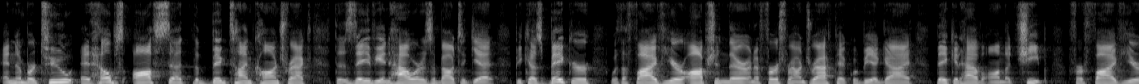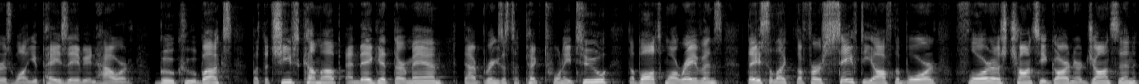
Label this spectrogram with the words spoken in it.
And number two, it helps offset the big time contract that Xavier Howard is about to get because Baker, with a five year option there and a first round draft pick, would be a guy they could have on the cheap for five years while you pay Xavier Howard buku bucks. But the Chiefs come up and they get their man. That brings us to pick 22, the Baltimore Ravens. They select the first safety off the board, Florida's Chauncey Gardner Johnson.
